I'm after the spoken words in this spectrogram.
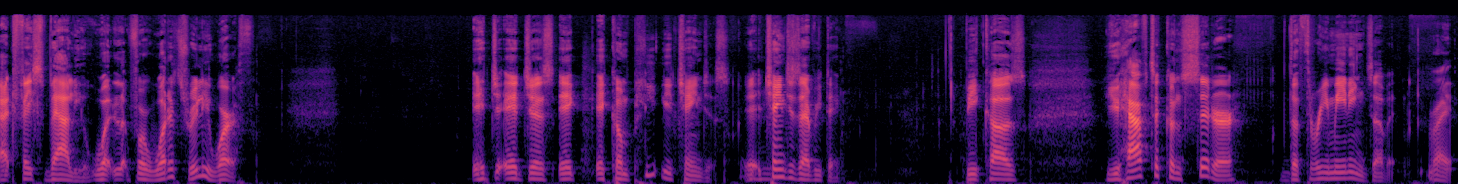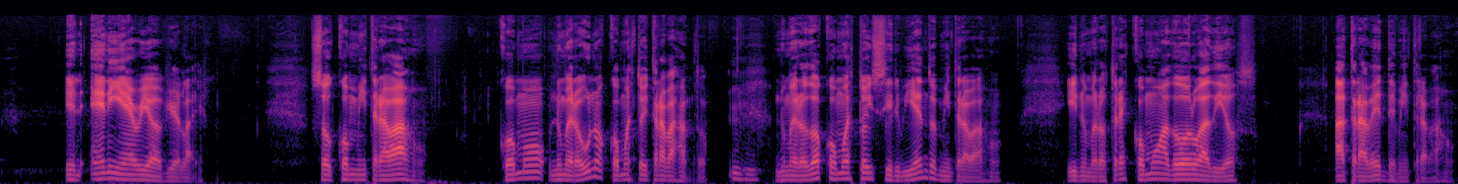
at face value, what for what it's really worth. It it just it it completely changes. It mm-hmm. changes everything. Because you have to consider the three meanings of it. Right in any area of your life. So con mi trabajo, como número uno, cómo estoy trabajando. Número dos, cómo estoy sirviendo en mi trabajo. Y número tres, cómo adoro a Dios a través de mi trabajo.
